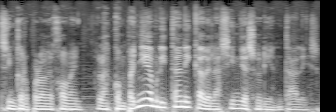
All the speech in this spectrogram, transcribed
Se incorporó de joven a la Compañía Británica de las Indias Orientales.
